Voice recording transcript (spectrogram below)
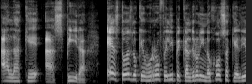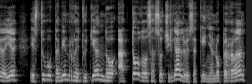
a la que aspira. Esto es lo que borró Felipe Calderón Hinojosa, que el día de ayer estuvo también retuiteando a todos, a Xochil Gálvez, a Keña López Rabadán,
